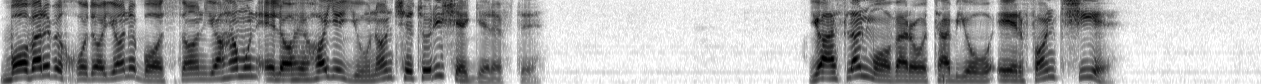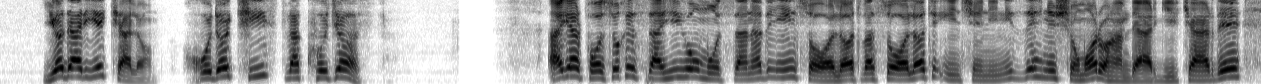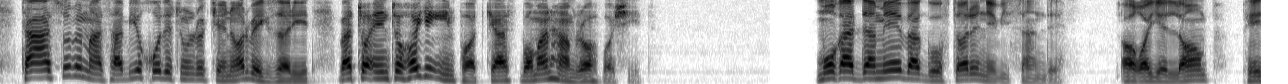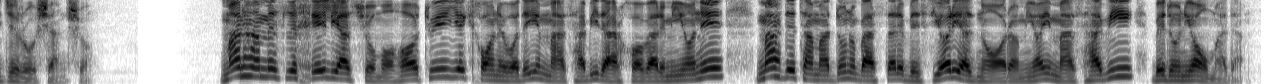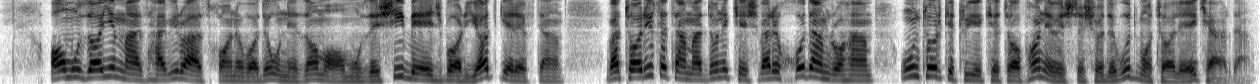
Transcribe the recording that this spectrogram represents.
باور به خدایان باستان یا همون الهه های یونان چطوری شکل گرفته؟ یا اصلا ماورا و طبیعه و عرفان چیه؟ یا در یک کلام خدا کیست و کجاست؟ اگر پاسخ صحیح و مستند این سوالات و سوالات این چنینی ذهن شما رو هم درگیر کرده تعصب مذهبی خودتون رو کنار بگذارید و تا انتهای این پادکست با من همراه باشید. مقدمه و گفتار نویسنده آقای لامپ پیج روشن شو. من هم مثل خیلی از شماها توی یک خانواده مذهبی در خاور میانه مهد تمدن و بستر بسیاری از نارامی های مذهبی به دنیا اومدم. آموزهای مذهبی رو از خانواده و نظام آموزشی به اجبار یاد گرفتم و تاریخ تمدن کشور خودم رو هم اونطور که توی کتاب ها نوشته شده بود مطالعه کردم.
